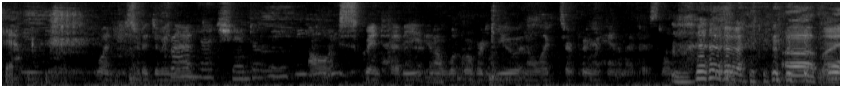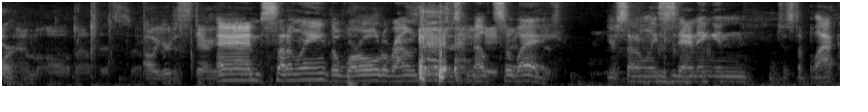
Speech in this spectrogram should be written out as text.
Sure. Yeah. that chandelier? I'll like squint heavy and I'll look over to you and I'll like start putting my hand on my pistol. Uh, four. I'm all about this. So. Oh, you're just staring. And suddenly, the world around you just melts Engagement. away. You're suddenly standing in just a black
